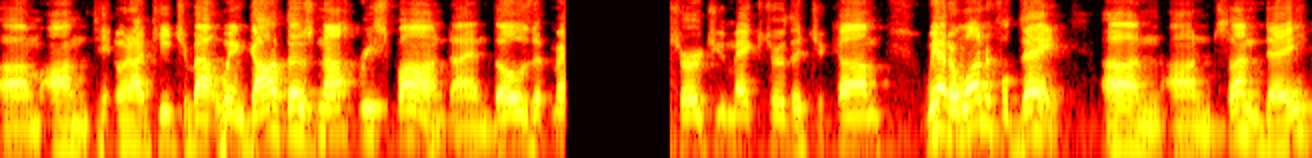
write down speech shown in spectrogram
Um, on t- when I teach about when God does not respond, and those at church, you make sure that you come. We had a wonderful day on on Sunday.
